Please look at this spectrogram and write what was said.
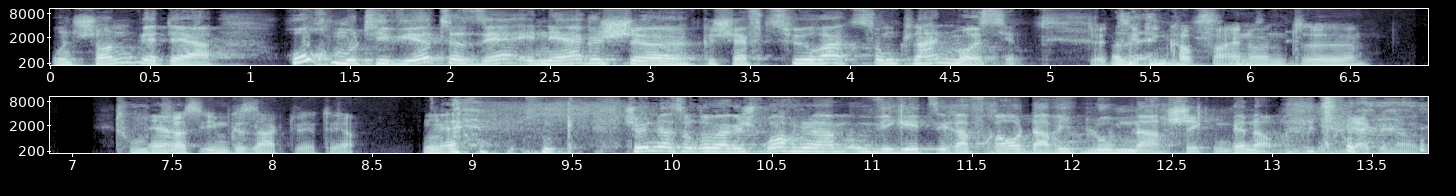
Und schon wird der hochmotivierte, sehr energische Geschäftsführer zum kleinen Mäuschen. Der also, zieht den Kopf ein und äh, tut, ja. was ihm gesagt wird, ja. Schön, dass wir darüber gesprochen haben. Und wie geht's Ihrer Frau? Darf ich Blumen nachschicken? Genau. Ja, genau so.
